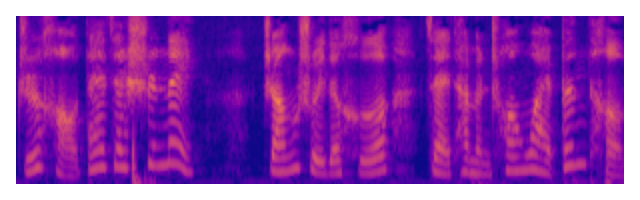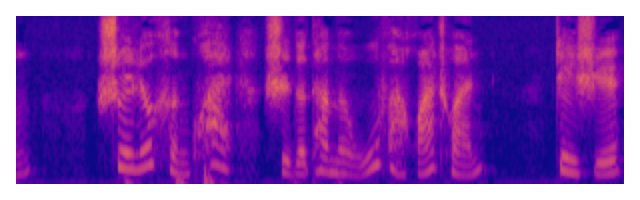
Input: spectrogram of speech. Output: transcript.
只好待在室内。涨水的河在他们窗外奔腾，水流很快，使得他们无法划船。这时，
